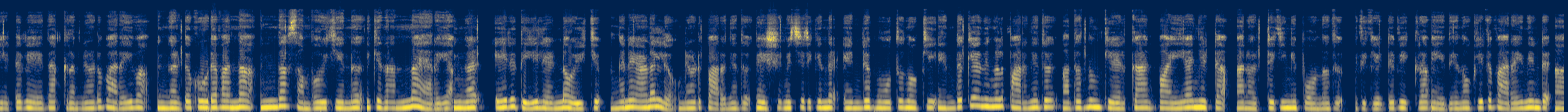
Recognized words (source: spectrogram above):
കേട്ട് വേദ അക്രമിനോട് പറയുക നിങ്ങളുടെ കൂടെ വന്ന എന്താ സംഭവിക്കുമെന്ന് എനിക്ക് നന്നായി അറിയാം. നിങ്ങൾ എരുതിയിൽ എണ്ണ ഒഴിക്കും. അങ്ങനെയാണല്ലോ എന്നോട് പറഞ്ഞത്. വിഷമിച്ചിരിക്കുന്ന എന്റെ മൂത്ത് നോക്കി എന്തൊക്കെയാ നിങ്ങൾ പറഞ്ഞത്? അതൊന്നും കേൾക്കാൻ വയ്യാഞ്ഞിട്ട ഞാൻ ഒറ്റയ്ക്കിങ്ങി പോന്നത്. ഇത് കേട്ട് വിക്രം വേദയെ നോക്കിയിട്ട് പറയുന്നുണ്ട്. ആ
